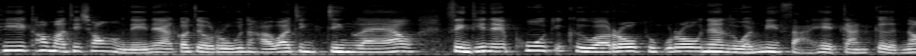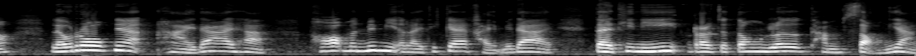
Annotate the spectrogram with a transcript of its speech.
ที่เข้ามาที่ช่องของเนเนี่ยก็จะรู้นะคะว่าจริง ๆ แล้ว สิ่งที่เนพูดก็คือว่าโรคทุกโรคเนี่ยล้วนมีสาเหตุการเกิดเนาะแล้วโรคเนี่ยหายได้ค่ะ เพราะมันไม่มีอะไรที่แก้ไขไม่ได้ แต่ทีนี้เราจะต้องเลิกทำสองอย่าง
